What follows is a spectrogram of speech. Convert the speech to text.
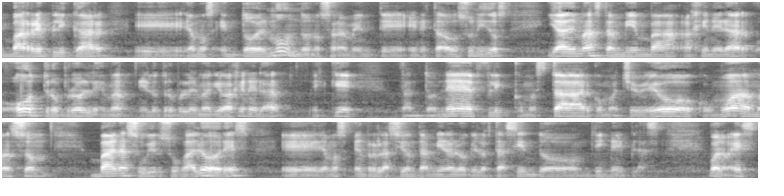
va a replicar eh, digamos, en todo el mundo, no solamente en Estados Unidos. Y además también va a generar otro problema. El otro problema que va a generar es que tanto Netflix como Star, como HBO, como Amazon van a subir sus valores, eh, digamos, en relación también a lo que lo está haciendo Disney Plus. Bueno, es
